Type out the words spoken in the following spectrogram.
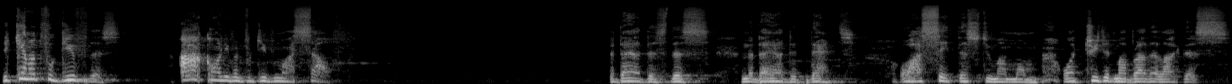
He cannot forgive this. I can't even forgive myself. The day I did this, and the day I did that, or I said this to my mom, or I treated my brother like this.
